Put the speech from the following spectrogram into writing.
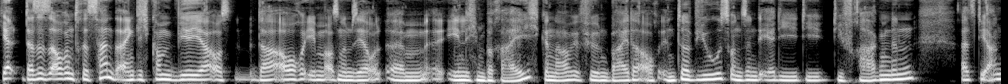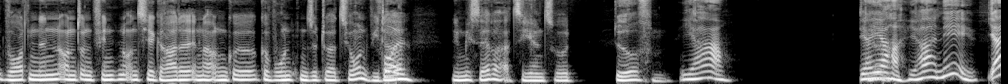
Ja, das ist auch interessant. Eigentlich kommen wir ja aus, da auch eben aus einem sehr ähm, ähnlichen Bereich. Genau, wir führen beide auch Interviews und sind eher die, die, die Fragenden als die Antwortenden und, und finden uns hier gerade in einer ungewohnten Situation wieder. Voll. Nämlich selber erzählen zu dürfen. Ja. Ja, ja, ja, nee. Ja,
